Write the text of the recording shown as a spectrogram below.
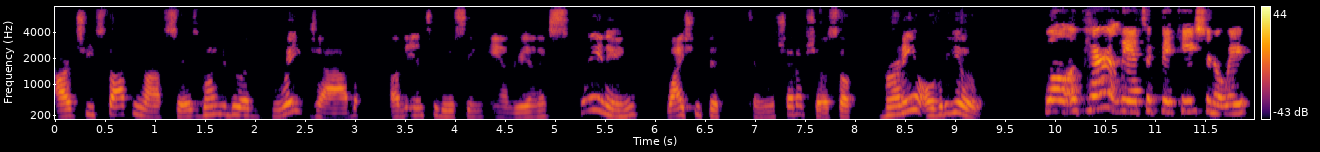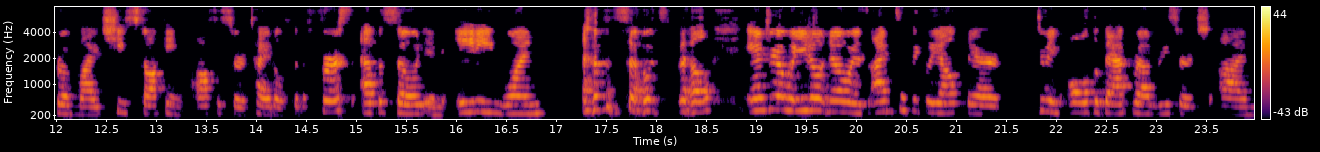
our chief stalking officer, is going to do a great job of introducing Andrea and explaining why she fits in with Shut Up Show. So, Bernie, over to you. Well, apparently I took vacation away from my chief stalking officer title for the first episode in 81 episodes, Phil. Andrea, what you don't know is I'm typically out there doing all the background research on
